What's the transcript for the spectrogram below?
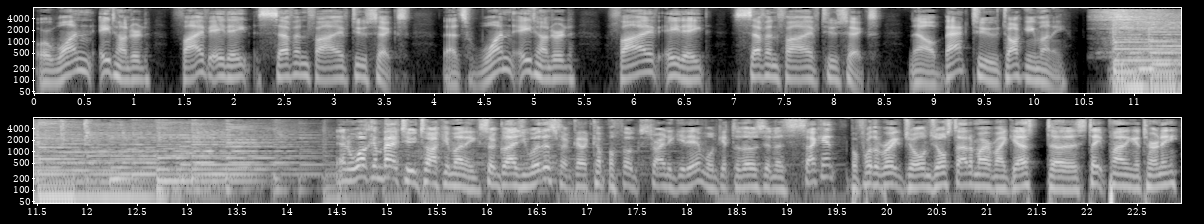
or 1 800 588 7526. That's 1 800 588 7526. Now back to Talking Money. And welcome back to Talking Money. So glad you're with us. I've got a couple of folks trying to get in. We'll get to those in a second. Before the break, Joel and Joel Stoudenmire, my guest, uh, state planning attorney,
